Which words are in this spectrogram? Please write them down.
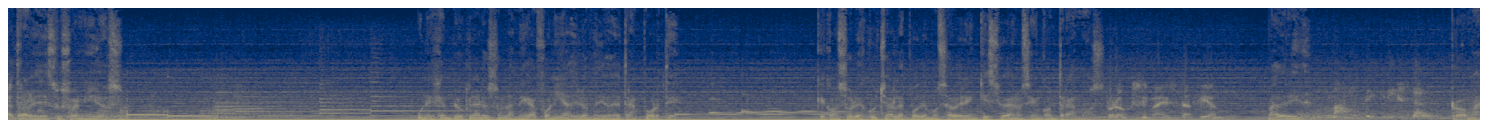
a través de sus sonidos. Un ejemplo claro son las megafonías de los medios de transporte, que con solo escucharlas podemos saber en qué ciudad nos encontramos. Próxima estación. Madrid, Más de cristal. Roma,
